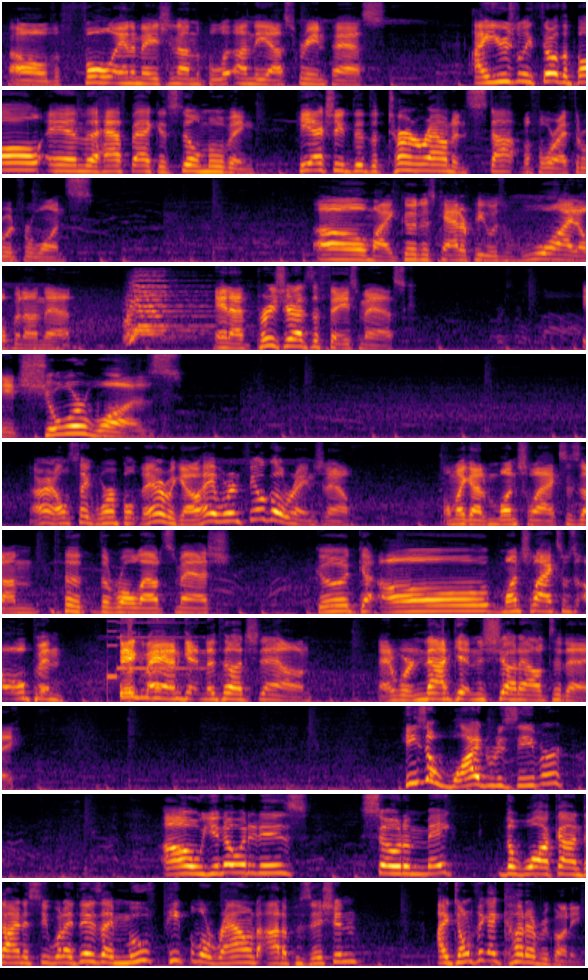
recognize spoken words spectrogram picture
Oh, the full animation on the on the uh, screen pass. I usually throw the ball and the halfback is still moving. He actually did the turnaround and stop before I threw it for once. Oh my goodness, Caterpie was wide open on that. And I'm pretty sure that's a face mask. It sure was. Alright, I'll take Wurmple. There we go. Hey, we're in field goal range now. Oh my god, Munchlax is on the, the rollout smash. Good God. Oh, Munchlax was open. Big man getting the touchdown. And we're not getting shut out today. He's a wide receiver? Oh, you know what it is? So to make the walk-on dynasty, what I did is I moved people around out of position. I don't think I cut everybody.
